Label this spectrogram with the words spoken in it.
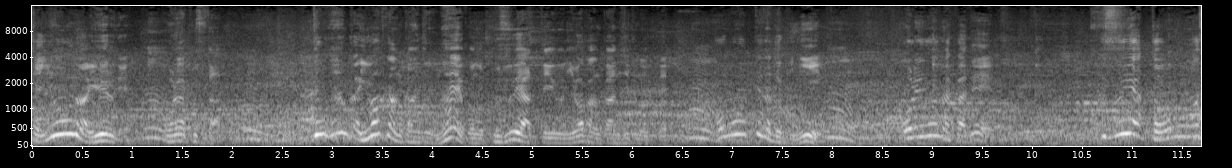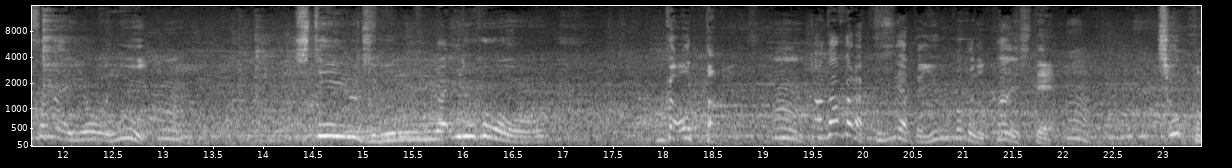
じゃあ言うのは言えるで、ん。俺はクズだ。でもなんか違和感感じるなんやこのクズやっていうのに違和感感じるのって、思ってた時に俺の中でクズやと思わさないようにしている自分がいる方がおったのよ。あだからクズやということに関してちょっと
